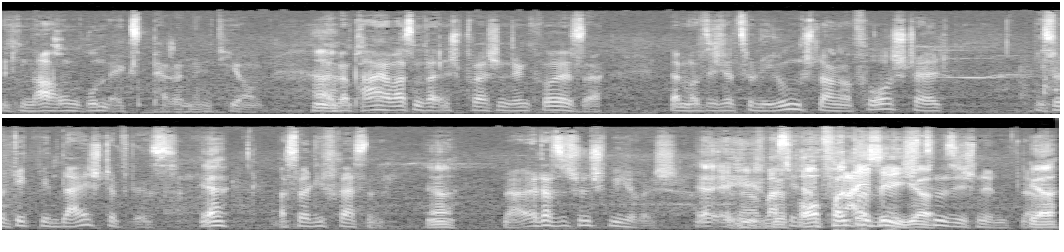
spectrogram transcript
mit Nahrung rumexperimentieren. Ja. Weil man braucht ja was in der entsprechenden Größe. Wenn man sich jetzt so eine Jungschlange vorstellt, die so dick wie ein Bleistift ist, Ja, was soll die fressen? ja. Ja, das ist schon schwierig. Ja, was das braucht Fantasie. Ja. zu sich nimmt. ne? Ja.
